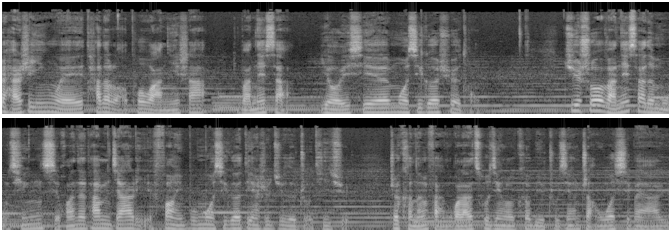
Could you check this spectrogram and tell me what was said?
这还是因为他的老婆瓦妮莎 （Vanessa） 有一些墨西哥血统。据说瓦妮莎的母亲喜欢在他们家里放一部墨西哥电视剧的主题曲，这可能反过来促进了科比逐渐掌握西班牙语。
